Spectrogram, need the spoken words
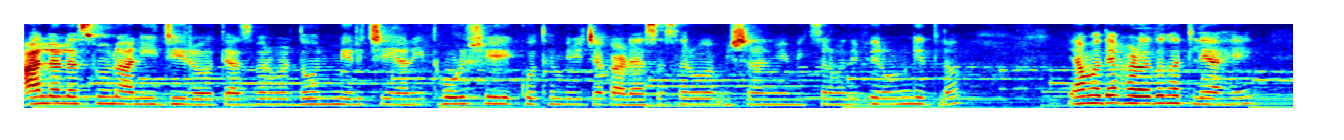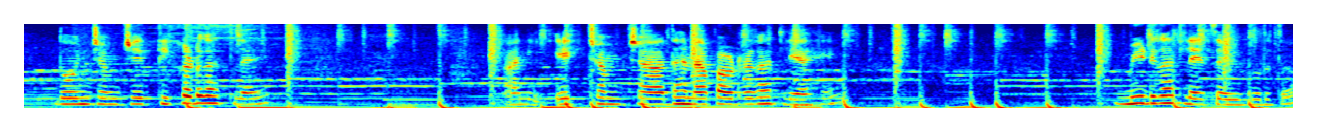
आलं लसूण आणि जिरं त्याचबरोबर दोन मिरची आणि थोडीशी कोथिंबिरीच्या काड्या असं सर्व मिश्रण मी मिक्सरमध्ये फिरवून घेतलं. यामध्ये हळद घातली आहे. दोन चमचे तिखट घातलं आहे आणि एक चमचा धना पावडर घातली आहे. मीठ घातलं आहे चवीपुरतं.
